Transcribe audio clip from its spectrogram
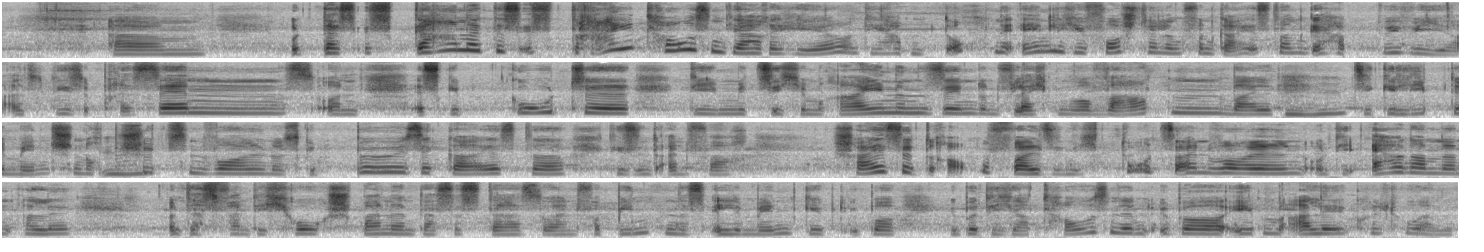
Ähm, und das ist gar nicht, das ist 3000 Jahre her und die haben doch eine ähnliche Vorstellung von Geistern gehabt wie wir. Also diese Präsenz und es gibt Gute, die mit sich im Reinen sind und vielleicht nur warten, weil mhm. sie geliebte Menschen noch mhm. beschützen wollen. Und es gibt böse Geister, die sind einfach scheiße drauf, weil sie nicht tot sein wollen und die ärgern dann alle. Und das fand ich hochspannend, dass es da so ein verbindendes Element gibt über, über die Jahrtausenden, über eben alle Kulturen.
